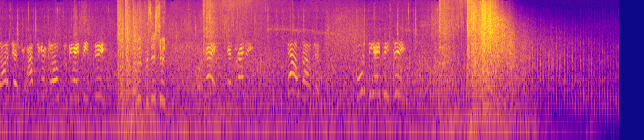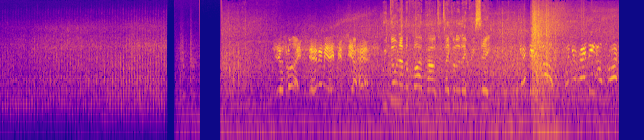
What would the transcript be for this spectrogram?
Sergeant, you have to get close to the APC! I'm in position. Okay, get ready! Now, Sergeant! Board the APC! Be advised, enemy APC ahead. We don't have the firepower to take on an APC. Get in close! When you're ready, I'll cross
